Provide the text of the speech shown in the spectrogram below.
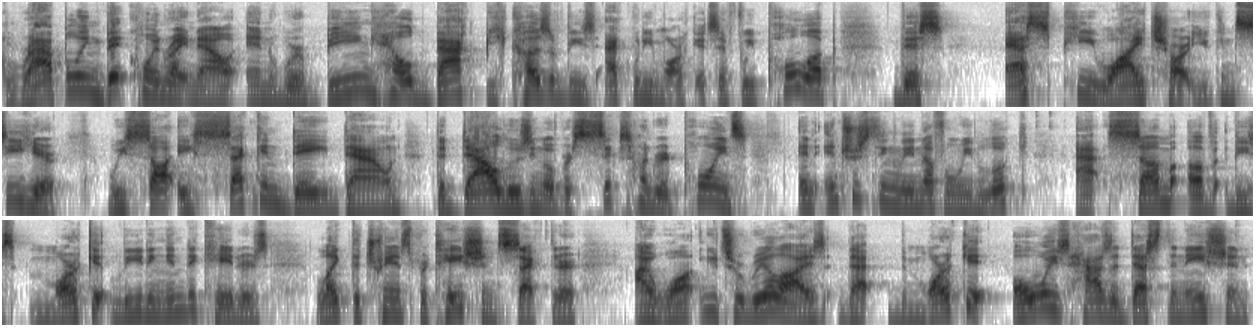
grappling Bitcoin right now, and we're being held back because of these equity markets. If we pull up this SPY chart, you can see here we saw a second day down, the Dow losing over 600 points. And interestingly enough, when we look at some of these market leading indicators like the transportation sector, I want you to realize that the market always has a destination,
